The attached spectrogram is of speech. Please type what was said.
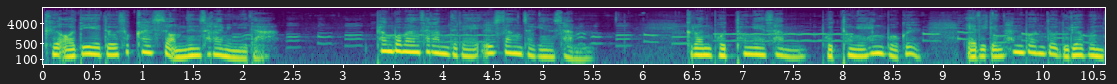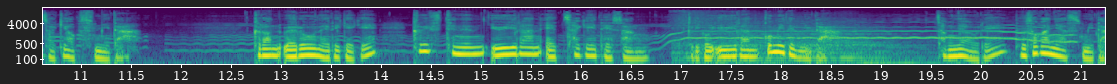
그 어디에도 속할 수 없는 사람입니다. 평범한 사람들의 일상적인 삶, 그런 보통의 삶, 보통의 행복을 에릭은 한 번도 누려본 적이 없습니다. 그런 외로운 에릭에게 크리스티는 유일한 애착의 대상, 그리고 유일한 꿈이 됩니다. 정야울의 도서관이었습니다.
